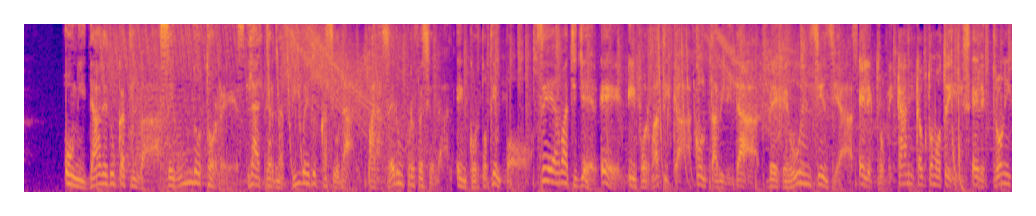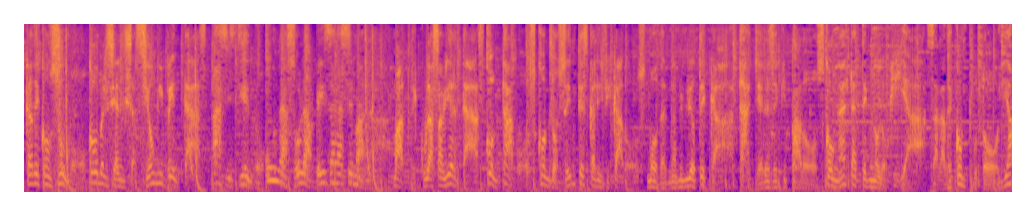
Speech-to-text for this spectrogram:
Unidad Educativa Segundo Torres, la alternativa educacional para ser un profesional en corto tiempo. Sea bachiller en informática, contabilidad, BGU en ciencias, electromecánica automotriz, electrónica de consumo, comercialización y ventas, asistiendo una sola vez a la semana. Matrículas abiertas, contamos con docentes calificados, moderna biblioteca, talleres equipados con alta tecnología, sala de cómputo y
